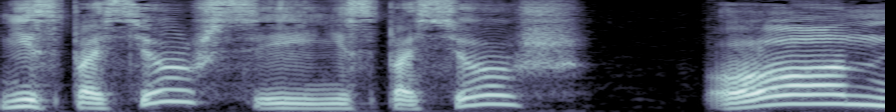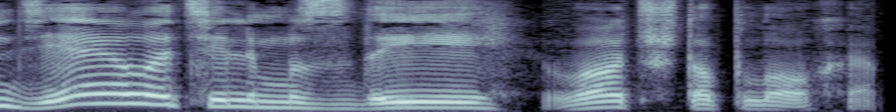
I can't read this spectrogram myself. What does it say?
не спасешься и не спасешь. Он делатель мзды, вот что плохо.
